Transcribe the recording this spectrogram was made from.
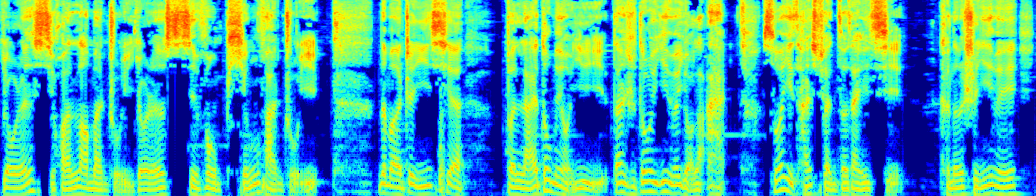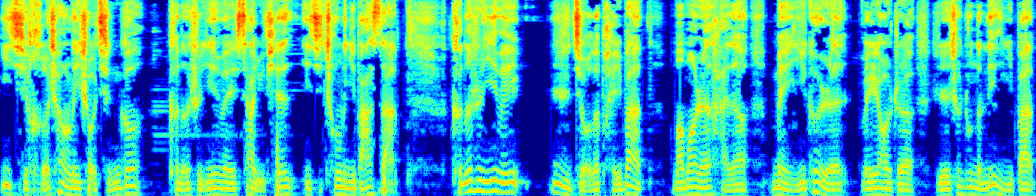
有人喜欢浪漫主义，有人信奉平凡主义。那么这一切。”本来都没有意义，但是都是因为有了爱，所以才选择在一起。可能是因为一起合唱了一首情歌，可能是因为下雨天一起撑了一把伞，可能是因为日久的陪伴。茫茫人海的每一个人，围绕着人生中的另一半，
